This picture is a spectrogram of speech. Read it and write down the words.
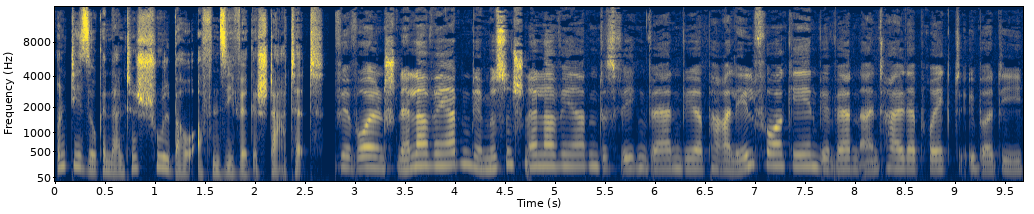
und die sogenannte Schulbauoffensive gestartet. Wir wollen schneller werden, wir müssen schneller werden, deswegen werden wir parallel vorgehen. Wir werden einen Teil der Projekte über die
